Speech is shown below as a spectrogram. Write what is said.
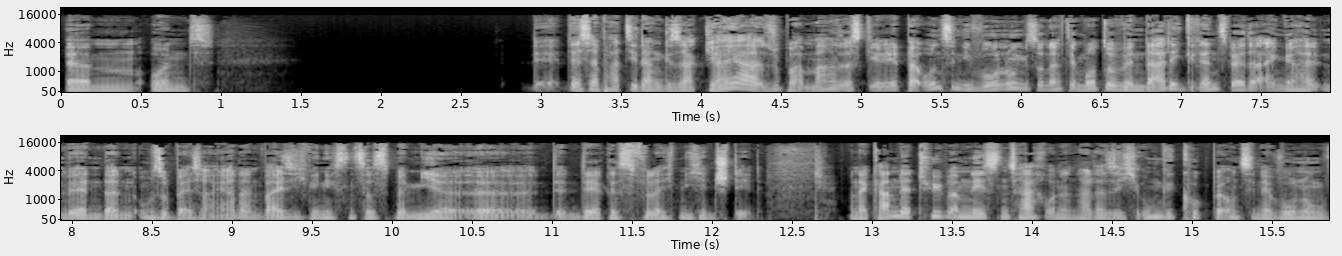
Ähm, und deshalb hat sie dann gesagt, ja, ja, super, machen Sie das Gerät bei uns in die Wohnung, so nach dem Motto, wenn da die Grenzwerte eingehalten werden, dann umso besser, ja, dann weiß ich wenigstens, dass bei mir äh, der, Riss vielleicht nicht entsteht. Und dann kam der Typ am nächsten Tag und dann hat er sich umgeguckt bei uns in der Wohnung,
